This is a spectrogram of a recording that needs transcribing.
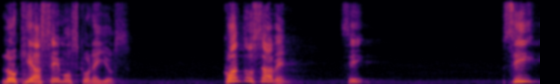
lo que hacemos con ellos? ¿Cuántos saben? ¿Sí? ¿Sí?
